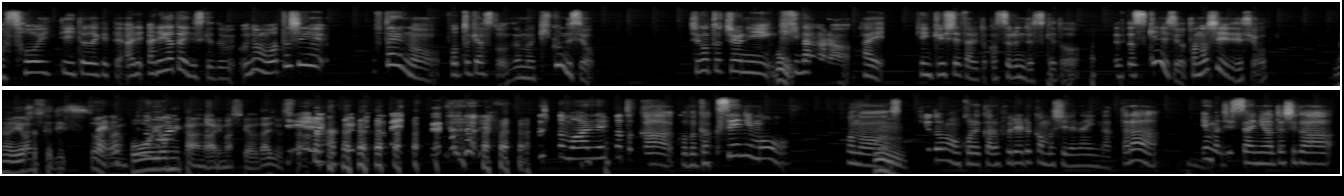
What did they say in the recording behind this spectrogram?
まあそう言っていただけてありありがたいですけど、でも私、2人のポッドキャストでも聞くんですよ。仕事中に聞きながら、はい、研究してたりとかするんですけど、好きですよ。楽しいですよ。まあ、よかったです。ちょっとはい棒読み感がありましたけど大丈夫ですか、私の周りの人とか、この学生にも、このうん。水中ドローンこれから触れるかもしれないんだったら、うん。今実際に私が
